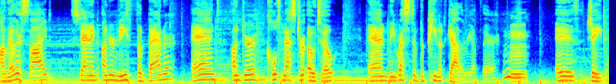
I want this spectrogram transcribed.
On the other side, standing underneath the banner and under Cultmaster Oto and the rest of the peanut gallery up there, hmm. is Jaden.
